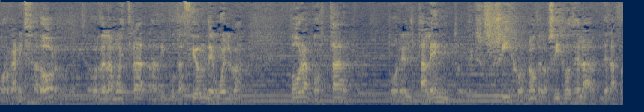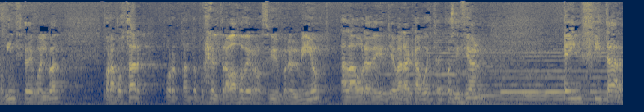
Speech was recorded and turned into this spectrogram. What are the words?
organizador, de la muestra, la Diputación de Huelva, por apostar por el talento de sus hijos, ¿no? de los hijos de la, de la provincia de Huelva, por apostar por tanto por el trabajo de Rocío y por el mío a la hora de llevar a cabo esta exposición e incitar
